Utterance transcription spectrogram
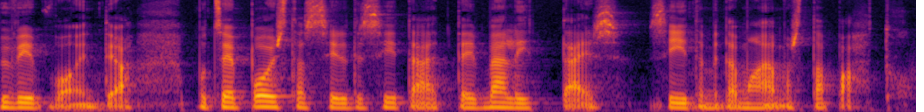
hyvinvointia, mutta se ei poista silti sitä, että ei välittäisi siitä, mitä maailmassa tapahtuu.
